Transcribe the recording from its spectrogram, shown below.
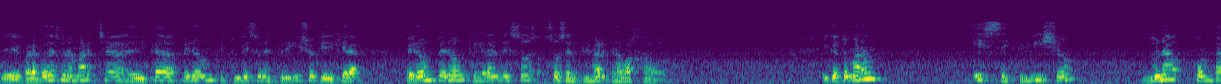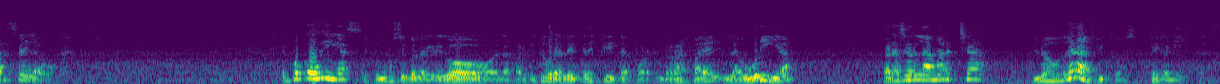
Eh, para poder hacer una marcha dedicada a Perón que tuviese un estribillo que dijera Perón, Perón, qué grande sos, sos el primer trabajador. Y que tomaron ese estribillo de una comparsa de la boca. En pocos días, este músico le agregó la partitura, letra escrita por Rafael Lauría, para hacer la marcha Los Gráficos Peronistas.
